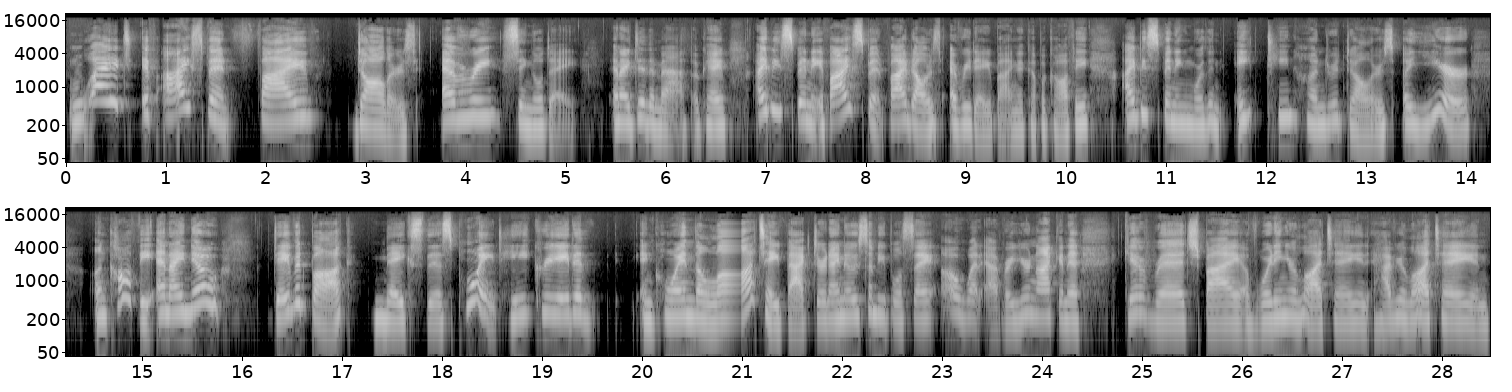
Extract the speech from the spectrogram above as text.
What? If I spent five dollars every single day, and I did the math, okay? I'd be spending, if I spent $5 every day buying a cup of coffee, I'd be spending more than $1,800 a year on coffee. And I know David Bach makes this point. He created and coined the latte factor. And I know some people say, oh, whatever, you're not going to get rich by avoiding your latte and have your latte and,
